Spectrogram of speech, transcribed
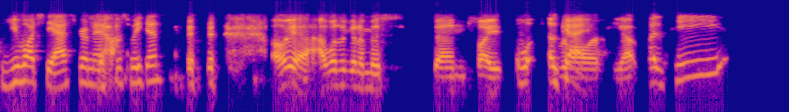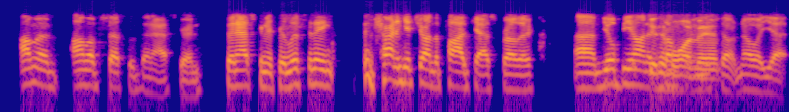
Did you watch the Askren match Yeah. this weekend? oh yeah, I wasn't gonna miss Ben fight. Well, okay. Yep. Was he? I'm a I'm obsessed with Ben Askren. Ben Askren, if you're listening, I'm trying to get you on the podcast, brother. Um, you'll be on Get at him some point. You man. just don't know it yet,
